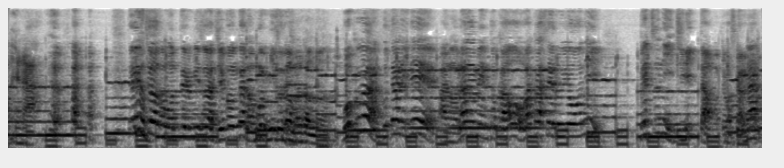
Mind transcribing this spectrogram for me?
前な店長の持ってる水は自分が飲む水です。僕は2人であのラーメンとかを沸かせるように別に1リッター持ってますからね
